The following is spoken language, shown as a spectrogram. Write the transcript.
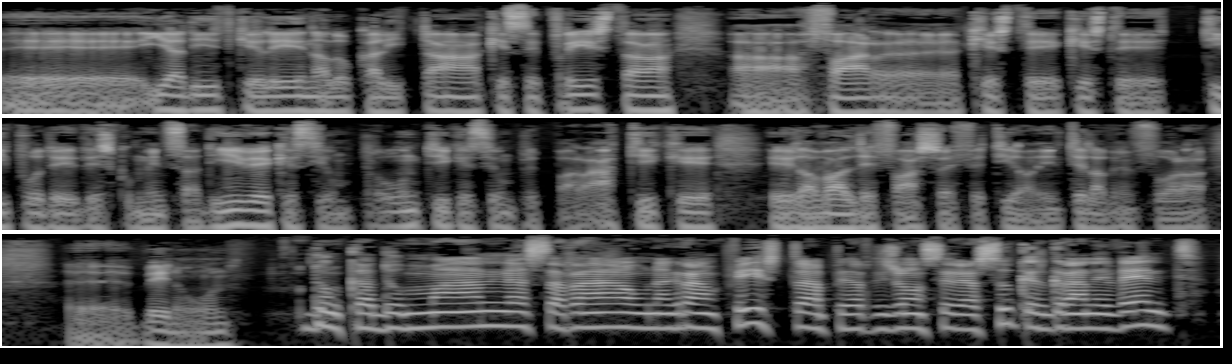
eh, io ha che è una località che si presta a fare queste, queste tipo di scommensative che siano pronti, che siano preparati, che la Val de Fassa effettivamente la ven fuori eh, benone. Dunque domani sarà una gran festa per Dijon Seria Su, che è il gran evento.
